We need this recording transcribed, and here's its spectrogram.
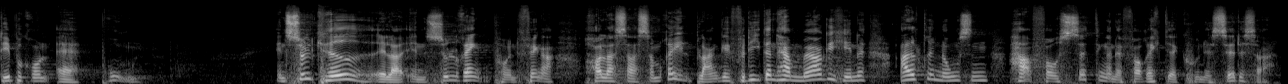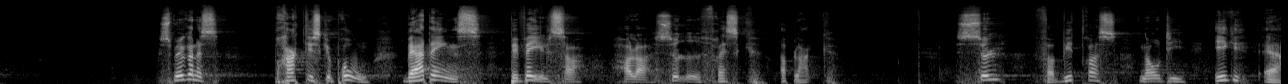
Det er på grund af brugen. En sølvkæde eller en sølvring på en finger holder sig som regel blanke, fordi den her mørke hinde aldrig nogensinde har forudsætningerne for rigtigt at kunne sætte sig. Smykkernes praktiske brug, hverdagens bevægelser, holder sølvet frisk og blank. Sølv forvidres, når de ikke er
